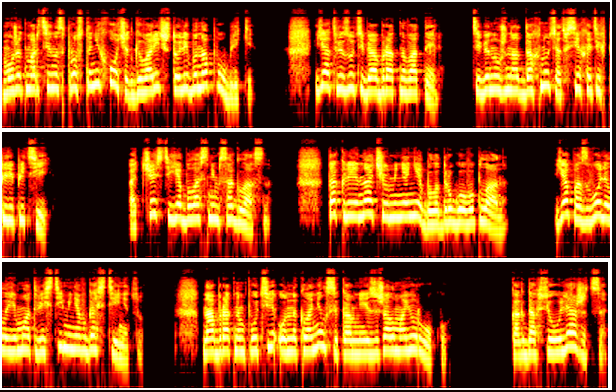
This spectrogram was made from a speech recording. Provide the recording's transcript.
Может, Мартинес просто не хочет говорить что-либо на публике. Я отвезу тебя обратно в отель. Тебе нужно отдохнуть от всех этих перипетий. Отчасти я была с ним согласна. Так или иначе, у меня не было другого плана. Я позволила ему отвезти меня в гостиницу. На обратном пути он наклонился ко мне и сжал мою руку. Когда все уляжется,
